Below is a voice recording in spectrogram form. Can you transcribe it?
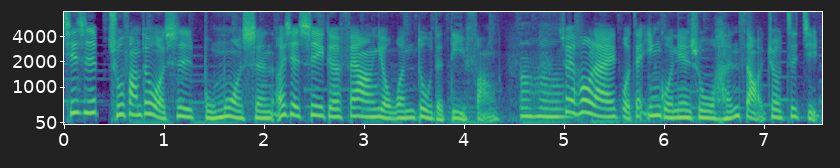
其实厨房对我是不陌生，而且是一个非常有温度的地方。嗯哼，所以后来我在英国念书，我很早就自己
